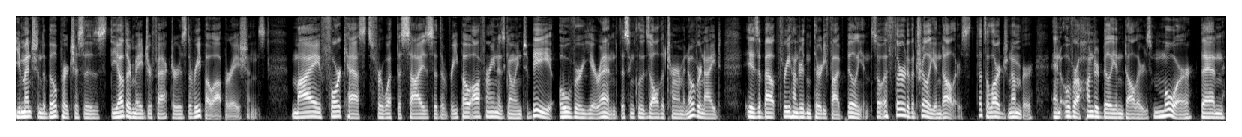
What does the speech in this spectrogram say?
You mentioned the bill purchases. The other major factor is the repo operations. My forecasts for what the size of the repo offering is going to be over year end, this includes all the term and overnight, is about 335 billion. So a third of a trillion dollars. That's a large number and over a 100 billion dollars more than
